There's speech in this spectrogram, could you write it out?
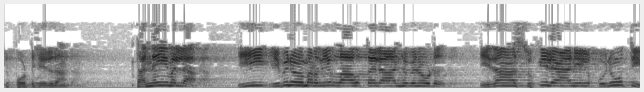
റിപ്പോർട്ട് ചെയ്തതാണ്. തന്നെയുമല്ല ഈ ഇബിൻ ഉമർ അലിയല്ലാഹു തലാഹുവിനോട് ഇതാ സുഇലാനിൽ കുനൂത്തി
